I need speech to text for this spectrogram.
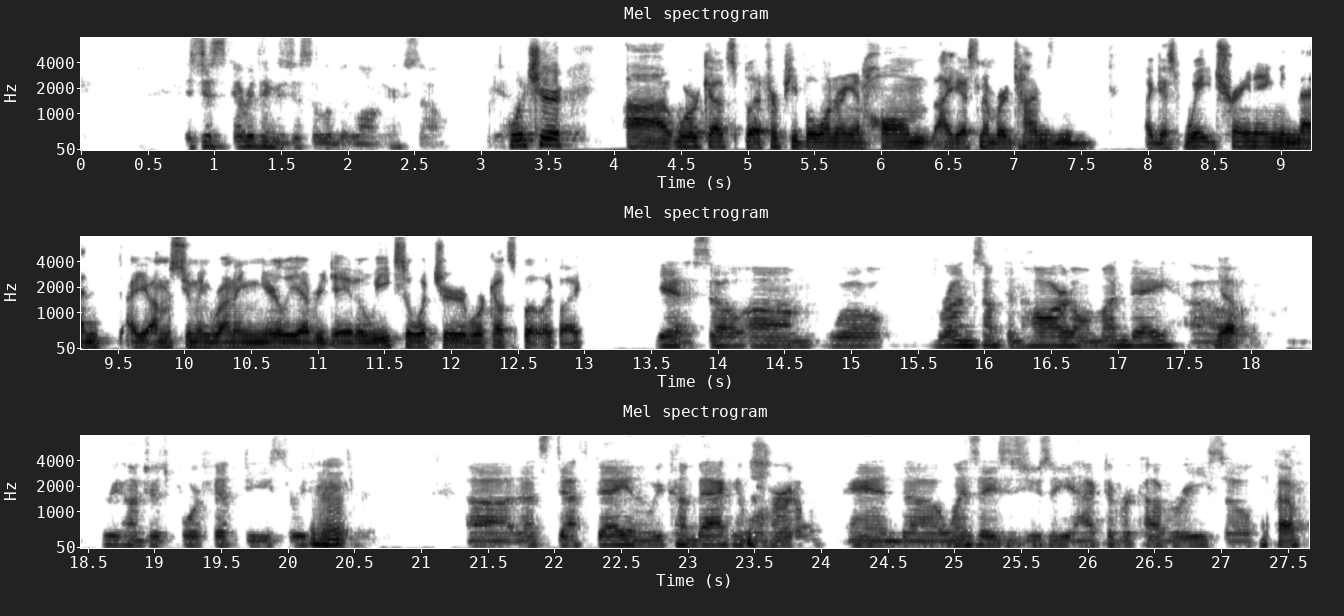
it's just everything is just a little bit longer. So yeah. What's your uh, workout split for people wondering at home? I guess number of times in the, I guess weight training, and then I, I'm assuming running nearly every day of the week. So what's your workout split look like? Yeah, so um, we'll run something hard on Monday. Uh, Yep. 300s, 450s, 350s. Uh, that's death day, and then we come back and we'll hurdle. And uh, Wednesdays is usually active recovery, so Okay.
